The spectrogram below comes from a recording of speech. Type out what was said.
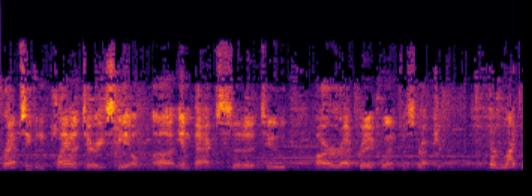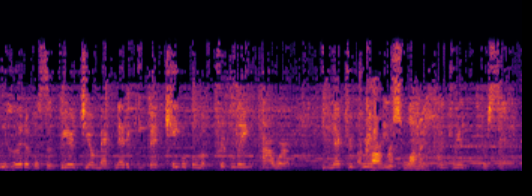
perhaps even planetary scale uh, impacts uh, to our uh, critical infrastructure. the likelihood of a severe geomagnetic event capable of crippling our electric grid congresswoman. is 100%.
